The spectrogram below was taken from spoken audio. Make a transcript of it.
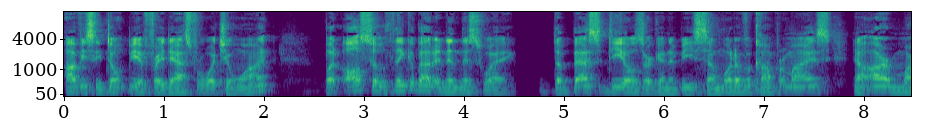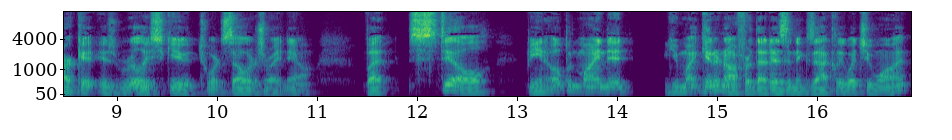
Obviously, don't be afraid to ask for what you want, but also think about it in this way. The best deals are going to be somewhat of a compromise. Now, our market is really skewed towards sellers right now, but still being open minded, you might get an offer that isn't exactly what you want.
